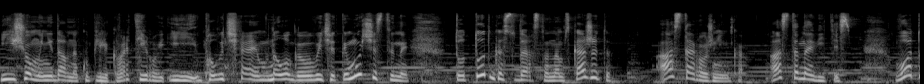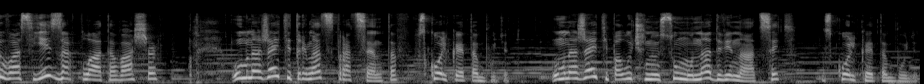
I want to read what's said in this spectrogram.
и еще мы недавно купили квартиру и получаем налоговый вычет имущественный, то тут государство нам скажет осторожненько, остановитесь. Вот у вас есть зарплата ваша, умножайте 13%, сколько это будет? Умножайте полученную сумму на 12, сколько это будет?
